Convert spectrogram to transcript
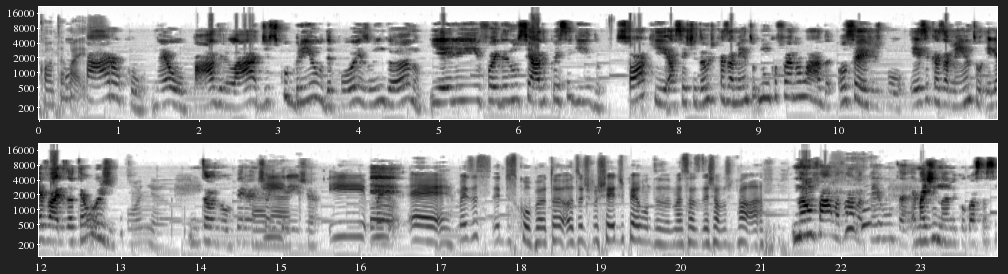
Conta O mais. pároco, né, o padre lá, descobriu depois o engano e ele foi denunciado e perseguido. Só que a certidão de casamento nunca foi anulada. Ou seja, tipo, esse casamento, ele é válido até hoje. Olha. Então, perante a Caraca. igreja. E. É. Mas, é, mas desculpa, eu tô, eu tô, tipo, cheia de perguntas, mas só deixar você falar. Não, fala, fala, pergunta. É mais dinâmico, eu gosto assim.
